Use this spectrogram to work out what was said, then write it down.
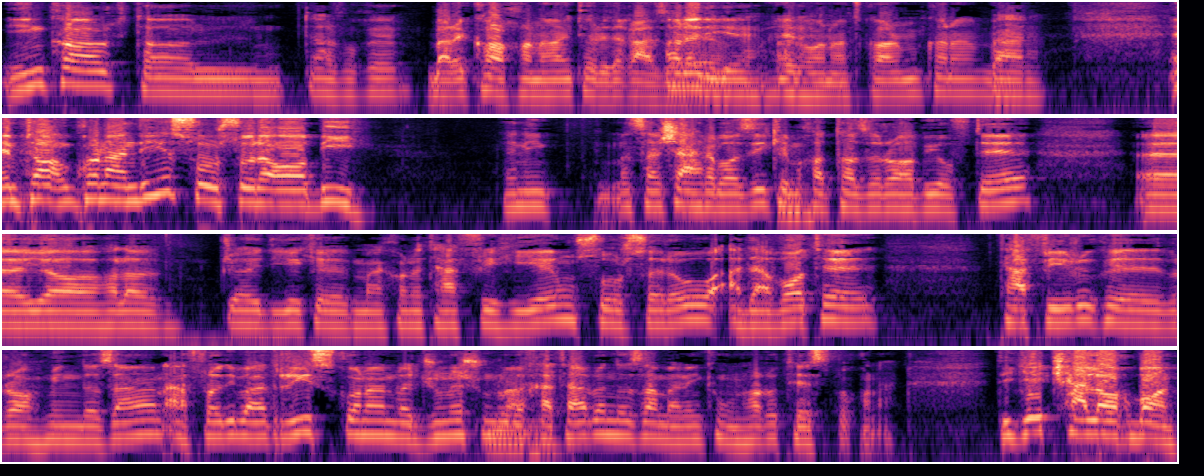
این کار تا در واقع برای کارخانه های تولید غذا آره دیگه حیوانات کار می‌کنن. بله. امتحان کننده سرسره آبی یعنی مثلا شهر بازی که می‌خواد تازه راه بیفته یا حالا جای دیگه که مکان تفریحیه اون سرسره و ادوات تفریحی رو که راه میندازن افرادی باید ریسک کنن و جونشون رو به خطر بندازن برای اینکه اونها رو تست بکنن. دیگه کلاقبان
